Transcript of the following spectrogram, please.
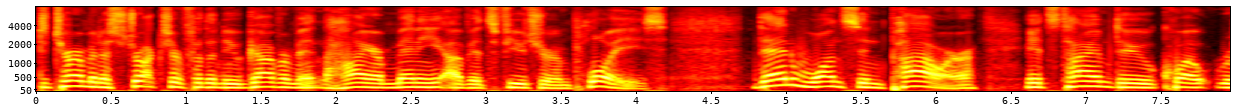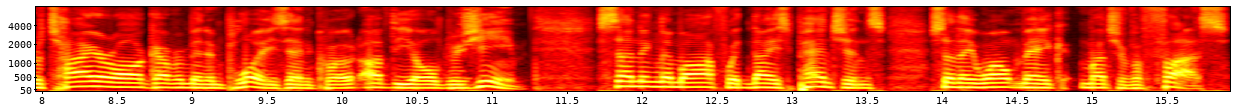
determine a structure for the new government, and hire many of its future employees. Then, once in power, it's time to, quote, retire all government employees, end quote, of the old regime, sending them off with nice pensions so they won't make much of a fuss.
